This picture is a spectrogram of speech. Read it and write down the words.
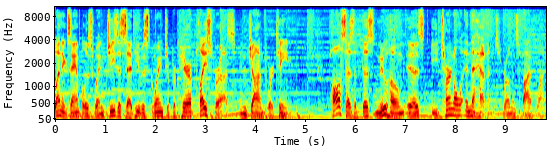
One example is when Jesus said he was going to prepare a place for us in John 14. Paul says that this new home is eternal in the heavens, Romans 5:1.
